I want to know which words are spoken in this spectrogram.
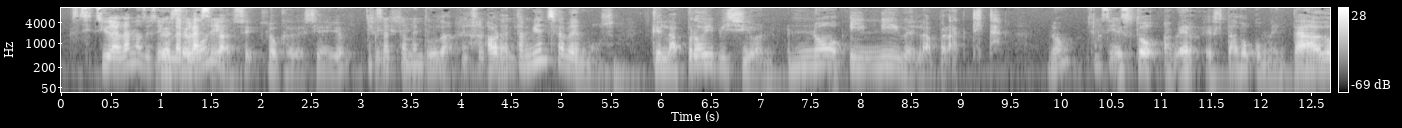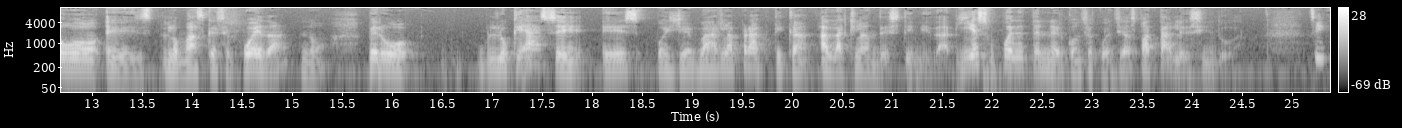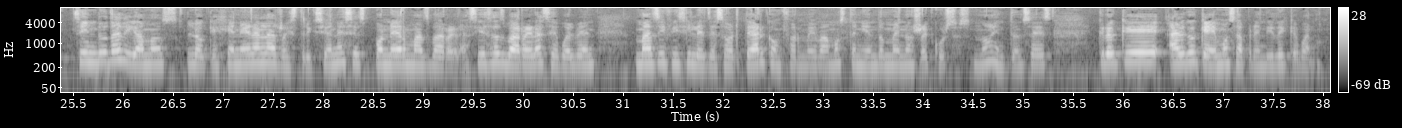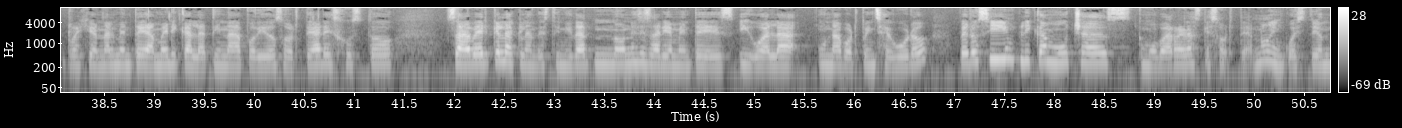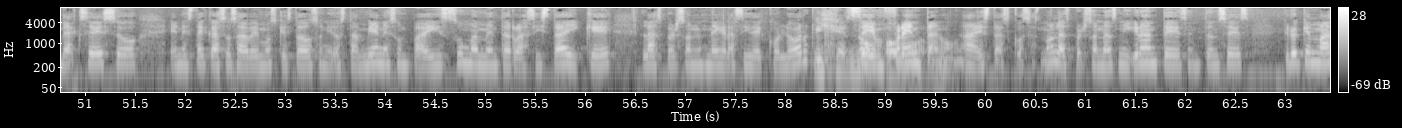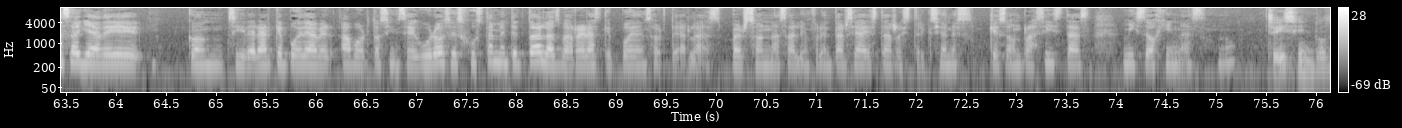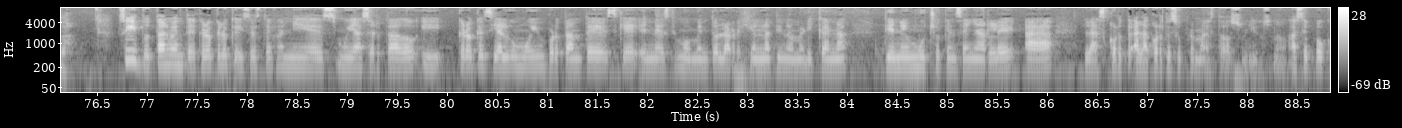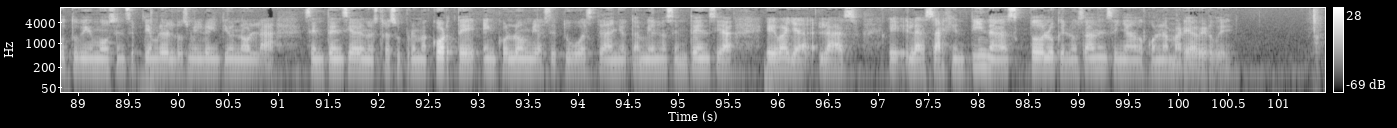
ciudadanas de segunda, de segunda clase. Sí, lo que decía yo. Exactamente, sin duda. Ahora, también sabemos que la prohibición no inhibe la práctica. ¿No? Esto, a ver, está documentado, es lo más que se pueda, ¿no? Pero lo que hace es pues llevar la práctica a la clandestinidad y eso puede tener consecuencias fatales sin duda. Sí, sin duda, digamos, lo que generan las restricciones es poner más barreras y esas barreras se vuelven más difíciles de sortear conforme vamos teniendo menos recursos, ¿no? Entonces, Creo que algo que hemos aprendido y que, bueno, regionalmente América Latina ha podido sortear es justo saber que la clandestinidad no necesariamente es igual a un aborto inseguro, pero sí implica muchas como barreras que sortear, ¿no? En cuestión de acceso, en este caso sabemos que Estados Unidos también es un país sumamente racista y que las personas negras y de color se enfrentan a estas cosas, ¿no? Las personas migrantes, entonces creo que más allá de considerar que puede haber abortos inseguros es justamente todas las barreras que pueden sortear las personas al enfrentarse a estas restricciones que son racistas, misóginas, ¿no? Sí, sin duda. Sí, totalmente. Creo que lo que dice Stephanie es muy acertado y creo que sí algo muy importante es que en este momento la región latinoamericana tiene mucho que enseñarle a las a la Corte Suprema de Estados Unidos. ¿no? Hace poco tuvimos, en septiembre del 2021, la sentencia de nuestra Suprema Corte. En Colombia se tuvo este año también la sentencia. Eh, vaya, las, eh, las argentinas, todo lo que nos han enseñado con la marea verde.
